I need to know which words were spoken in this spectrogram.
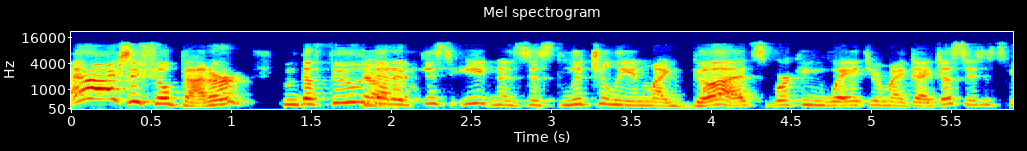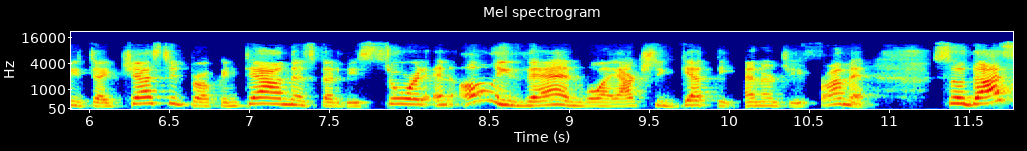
I don't actually feel better. The food no. that I've just eaten is just literally in my guts, working way through my digestive. It's to be digested, broken down. Then it's got to be stored. And only then will I actually get the energy from it. So that's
